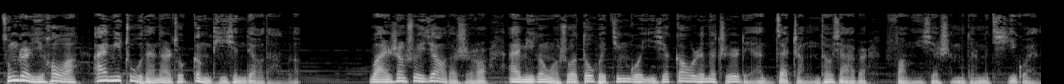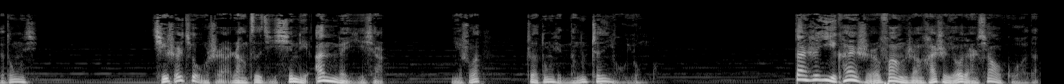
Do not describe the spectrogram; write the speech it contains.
从这以后啊，艾米住在那儿就更提心吊胆了。晚上睡觉的时候，艾米跟我说，都会经过一些高人的指点，在枕头下边放一些什么的什么奇怪的东西。其实就是让自己心里安慰一下。你说这东西能真有用吗？但是，一开始放上还是有点效果的。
